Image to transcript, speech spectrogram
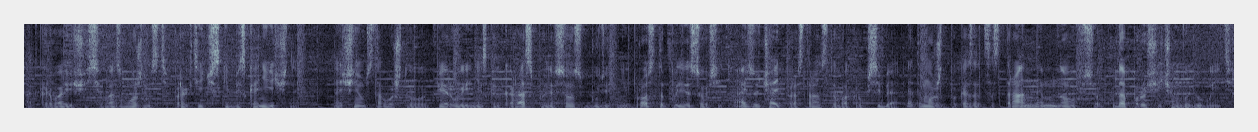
Открывающиеся возможности практически бесконечны. Начнем с того, что первые несколько раз пылесос будет не просто пылесосить, а изучать пространство вокруг себя. Это может показаться странным, но все куда проще, чем вы думаете.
